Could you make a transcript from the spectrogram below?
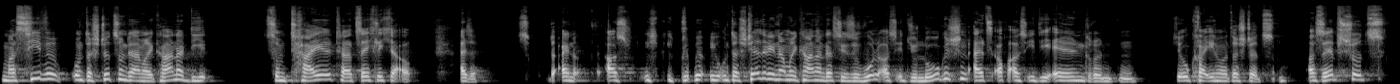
massive Unterstützung der Amerikaner, die zum Teil tatsächlich ja, also eine, aus, ich, ich, unterstelle den Amerikanern, dass sie sowohl aus ideologischen als auch aus ideellen Gründen die Ukraine unterstützen. Aus Selbstschutz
